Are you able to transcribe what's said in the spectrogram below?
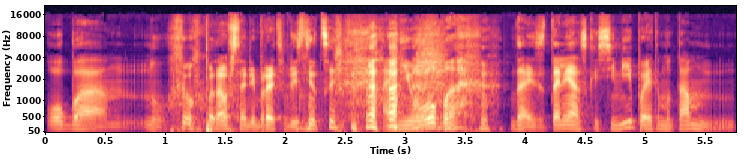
оба, ну, потому что они братья-близнецы, они оба, да, из итальянской семьи, поэтому там,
